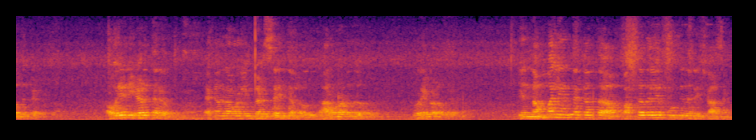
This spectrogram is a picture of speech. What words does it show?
ಒಂದು ಕಡೆ. ಅವ್ರೇನು ಹೇಳ್ತಾರೆ ಅವರು? ಯಾಕಂದ್ರೆ ಅವರಲ್ಲಿ ಇತ್ತಲ್ಲ ಅವರು ಧಾರವಾಡದ ಏನ್ ನಮ್ಮಲ್ಲಿ ಇರ್ತಕ್ಕಂಥ ಪಕ್ಕದಲ್ಲೇ ಕೂತಿದ್ದಾರೆ ಶಾಸಕ,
